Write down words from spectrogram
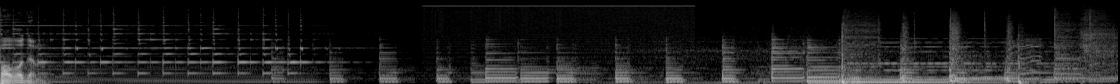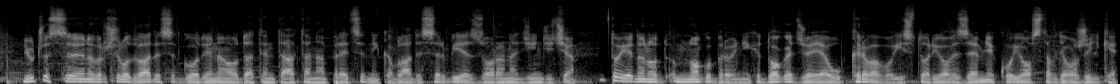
povodom. Juče se navršilo 20 godina od atentata na predsednika vlade Srbije Zorana Đinđića. To je jedan od mnogobrojnih događaja u krvavoj istoriji ove zemlje koji ostavlja ožiljke.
